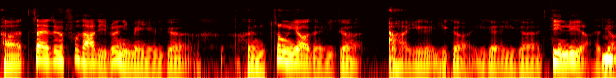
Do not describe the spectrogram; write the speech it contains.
呃，在这个复杂理论里面有一个很很重要的一个啊 一个一个一个一个定律了，叫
